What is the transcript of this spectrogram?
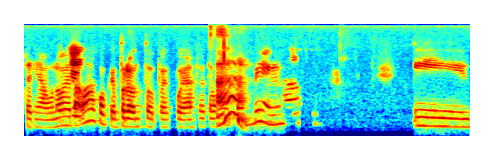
Tenía uno de tabaco que pronto pues voy a retomar ah. también. Y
